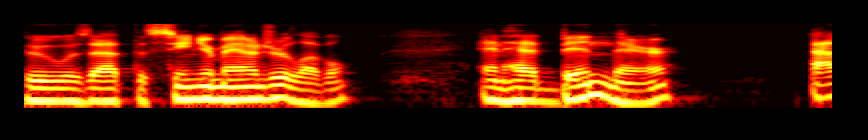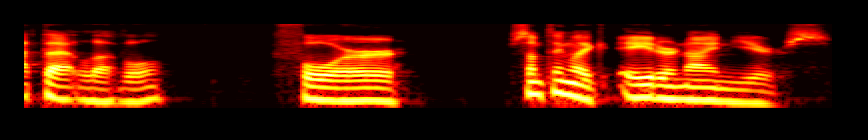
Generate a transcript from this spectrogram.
who was at the senior manager level and had been there at that level for something like eight or nine years.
